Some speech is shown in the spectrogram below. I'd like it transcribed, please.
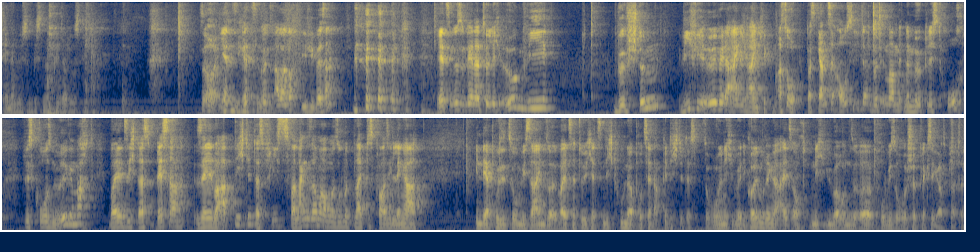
Erinnere mich so ein bisschen an Peter Lustig. So, jetzt, jetzt wird es aber noch viel, viel besser. Jetzt müssen wir natürlich irgendwie bestimmen, wie viel Öl wir da eigentlich reinkippen. Achso, das ganze Auslitern wird immer mit einem möglichst hoch viskosen Öl gemacht, weil sich das besser selber abdichtet. Das fließt zwar langsamer, aber somit bleibt es quasi länger in der Position, wie es sein soll, weil es natürlich jetzt nicht 100% abgedichtet ist. Sowohl nicht über die Kolbenringe als auch nicht über unsere provisorische Plexiglasplatte.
